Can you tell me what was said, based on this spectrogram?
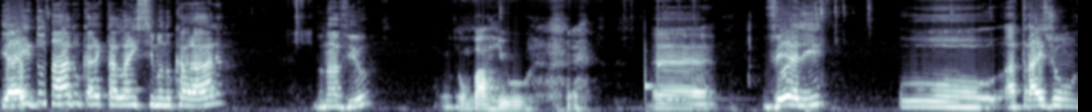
E aí, do nada, o cara que tá lá em cima no caralho do navio Um barril. vê ali o atrás de um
